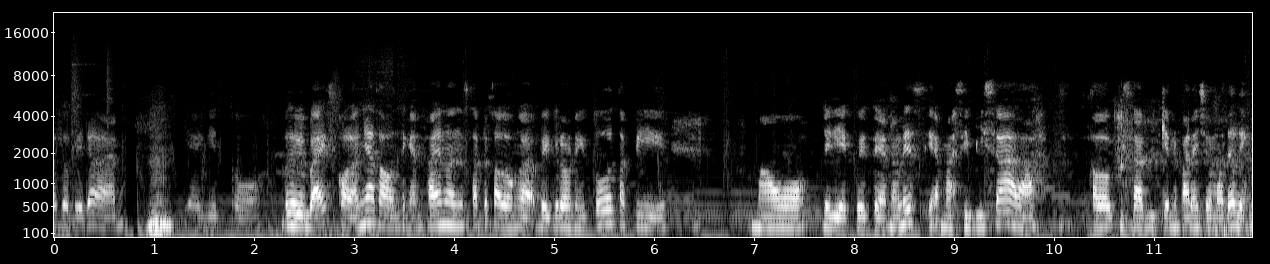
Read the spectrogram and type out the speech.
agak beda kan hmm. ya gitu lebih baik sekolahnya accounting and finance tapi kalau nggak background itu tapi mau jadi equity analyst ya masih bisa lah kalau bisa bikin financial modeling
